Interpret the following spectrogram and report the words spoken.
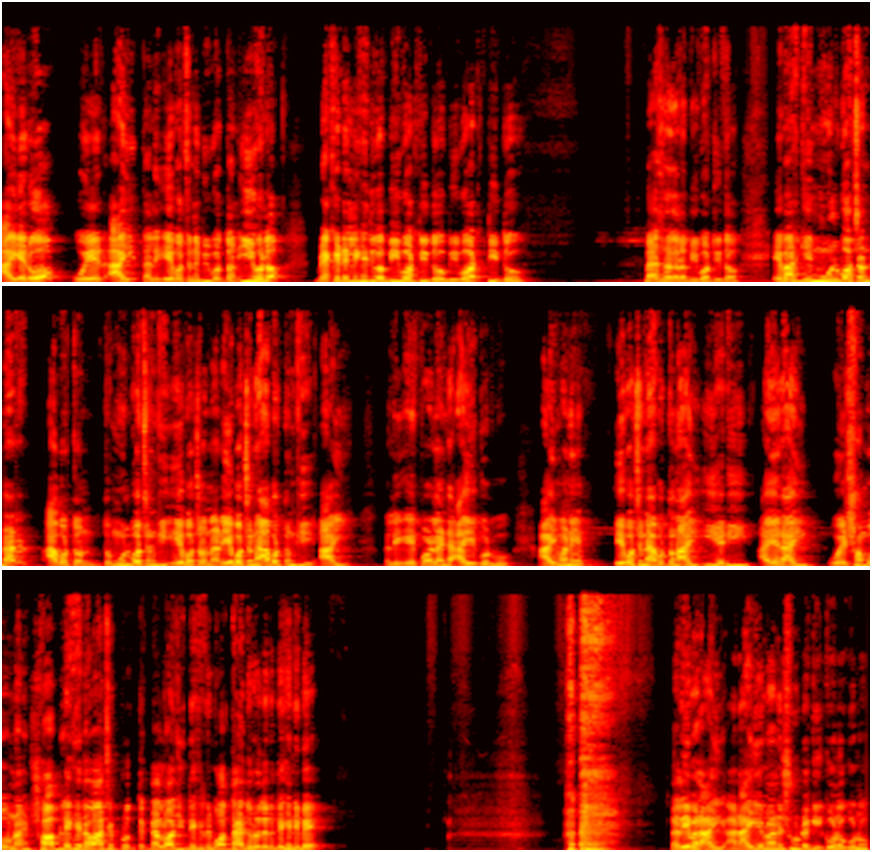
আই এর ও ও এর আই, তাহলে এ বচনের বিবর্তন ই হলো, ব্র্যাকেটে লিখে দিব বিবর্তিত বিবর্তিত। ব্যাস হয়ে গেল বিবর্তিত। এবার কি মূল বচনটার আবর্তন? তো মূল বচন কি? এ বচন। আর এ বচনের আবর্তন কি? আই। তাহলে এর পরের লাইনটা আই এ করব। আই মানে এ বচনে আবর্তন আই, ই এর ই, আই এর আই, ও এর সম্ভব নয়। সব লিখে দেওয়া আছে, প্রত্যেকটা লজিক দেখে নেবে, অধ্যায় ধরে ধরে দেখে নেবে। তাহলে এবার আই। আর আই এর মানে শুরুটা কি? কোনো কোনো।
